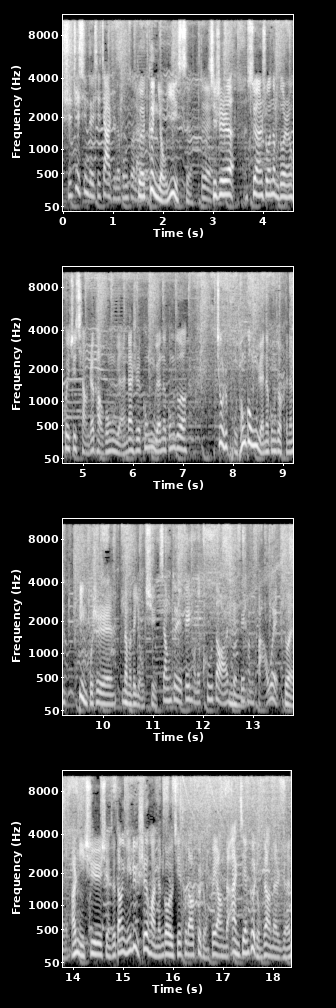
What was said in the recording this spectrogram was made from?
实质性的一些价值的工作来对更有意思。对，其实虽然说那么多人会去抢着考公务员，但是公务员的工作就是普通公务员的工作，可能并不是那么的有趣，相对非常的枯燥，而且非常的乏味。对，而你去选择当一名律师的话，能够接触到各种各样的案件，各种各样的人，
